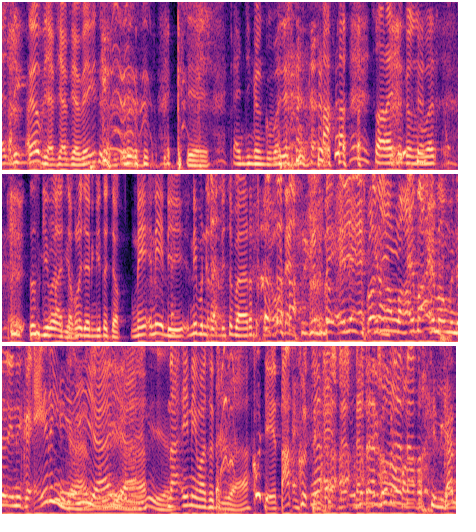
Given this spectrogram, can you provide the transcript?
Anjing Eh, siap, siap, siap, gitu. Iya, iya. anjing ganggu banget. Suara itu ganggu banget. Terus gimana, Cok lu jangan gitu, Cok. Nih ini di ini beneran disebar. Ya udah, ini Gua nggak ini- ngapa-ngapain. Emang, emang bener ini ke Erin kan? Iya, iya. iya. Nah, ini maksud gua. Kok dia takut ya? Beneran tadi gua gua beneran takut. Kan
